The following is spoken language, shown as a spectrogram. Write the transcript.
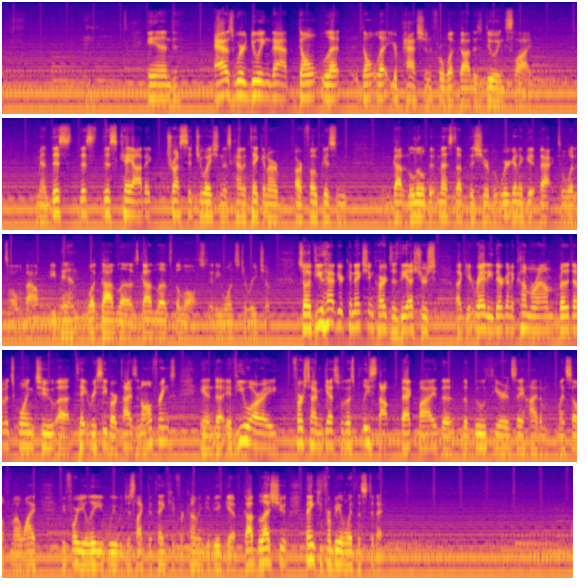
And as we're doing that, don't let don't let your passion for what God is doing slide. Man, this this this chaotic trust situation has kind of taken our our focus and got it a little bit messed up this year, but we're going to get back to what it's all about. Amen. What God loves. God loves the lost, and He wants to reach them. So if you have your connection cards as the ushers uh, get ready, they're going to come around. Brother Dummett's going to uh, receive our tithes and offerings. And uh, if you are a first time guest with us, please stop back by the, the booth here and say hi to myself and my wife before you leave. We would just like to thank you for coming, and give you a gift. God bless you. Thank you for being with us today.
